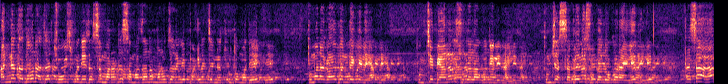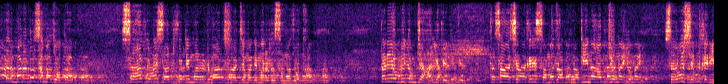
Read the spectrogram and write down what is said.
अन्यथा दोन हजार चोवीसमध्ये जसं मराठा समाजानं मनोज जरांगे पाटलांच्या नेतृत्वामध्ये तुम्हाला गावबंदी केल्या. तुमचे बॅनर सुद्धा लागू दिले नाही. तुमच्या सभेला सुद्धा लोक राहिले नाही. तसा हा तर मराठा समाज होता. सहा कोटी सात कोटी मराठा महाराष्ट्र राज्यामध्ये मराठा समाज होता. तर एवढी तुमचे हाल केले. तसा हा शेतकरी समाज हा कोटी ना अब्ज नाही. सर्व शेतकरी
